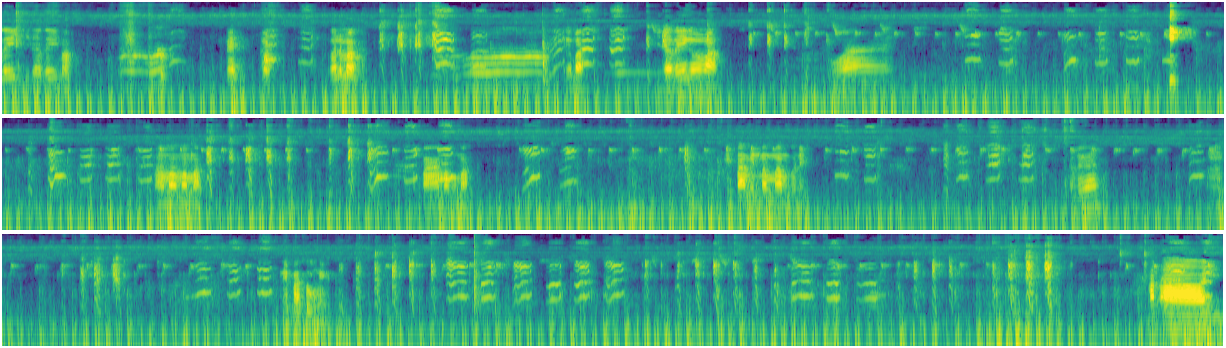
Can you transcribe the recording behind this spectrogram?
lên chị là lên mà. Này, mà. Ngon mà. Đây mà chị là lên cơ mà. Wow. Mà mà mà mà. Mà mà. Mà mà pamin mà mà mà mà mà patungnya on uh,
